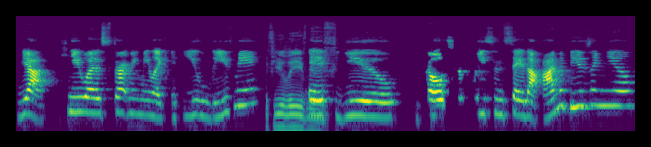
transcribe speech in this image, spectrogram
Yeah, he was threatening me like if you leave me, if you leave me, if you go to the police and say that I'm abusing you,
